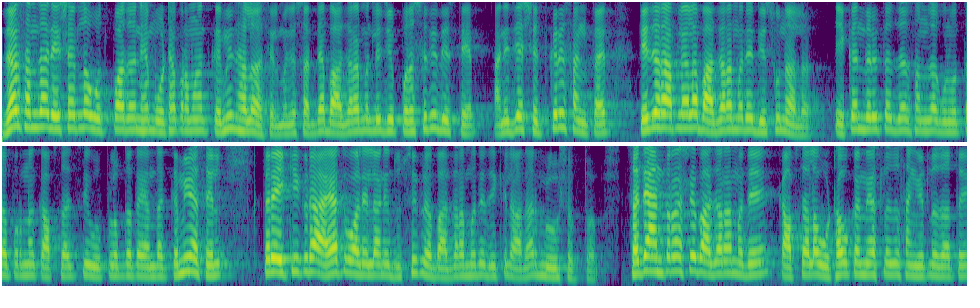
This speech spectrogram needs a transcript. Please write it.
जर समजा देशातलं उत्पादन हे मोठ्या प्रमाणात कमी झालं असेल म्हणजे सध्या बाजारामधली जी परिस्थिती दिसते आणि जे शेतकरी सांगतायत ते जर आपल्याला बाजारामध्ये दिसून आलं एकंदरीतच जर समजा गुणवत्तापूर्ण कापसाची उपलब्धता यंदा कमी असेल तर एकीकडे आयात वाढेल आणि दुसरीकडे बाजारामध्ये देखील आधार मिळू शकतो. सध्या आंतरराष्ट्रीय बाजारामध्ये कापसाला उठाव कमी असल्याचं सांगितलं जाते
